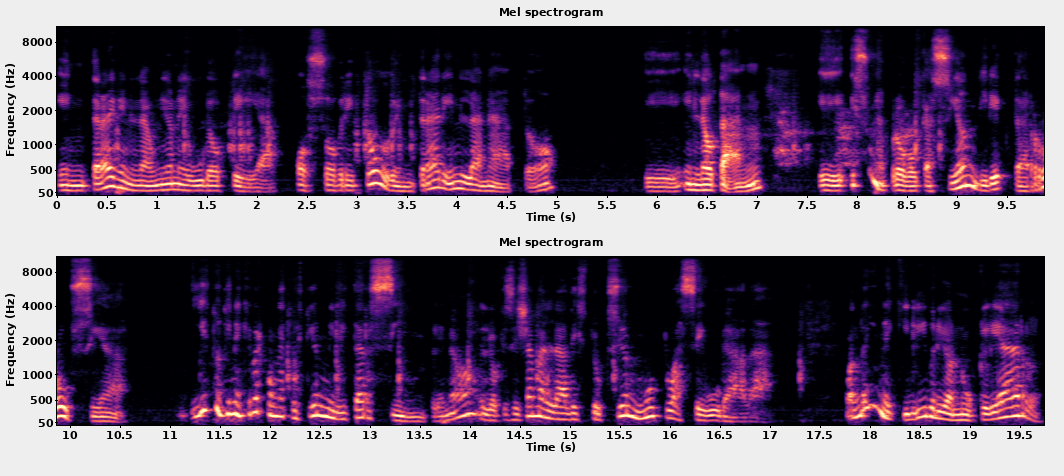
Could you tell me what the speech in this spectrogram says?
entrar en la Unión Europea o sobre todo entrar en la NATO, eh, en la OTAN, eh, es una provocación directa a Rusia. Y esto tiene que ver con una cuestión militar simple, ¿no? Lo que se llama la destrucción mutua asegurada. Cuando hay un equilibrio nuclear,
